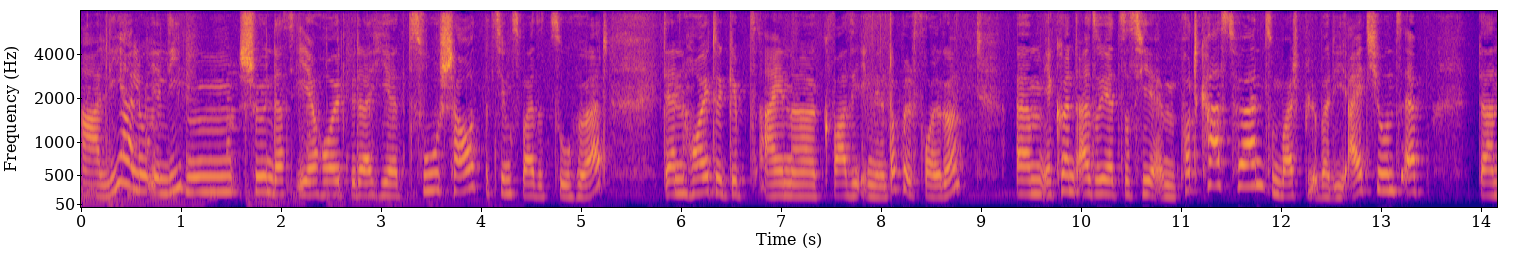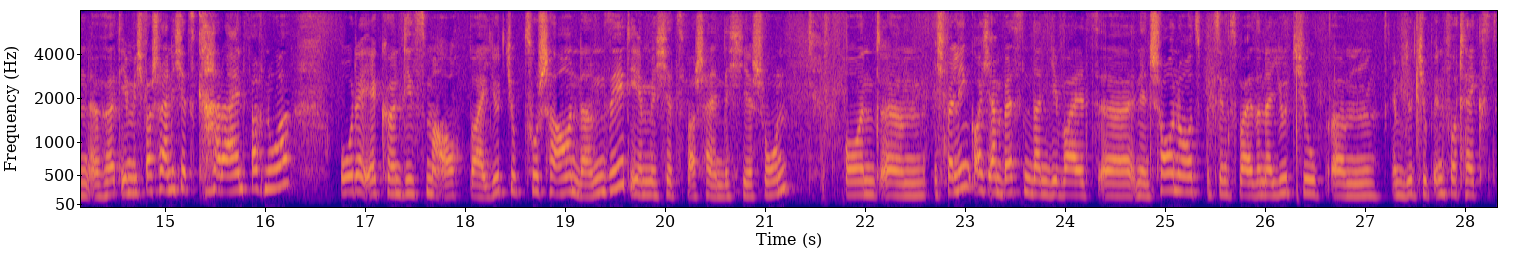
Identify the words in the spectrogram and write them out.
Hallo ihr Lieben, schön, dass ihr heute wieder hier zuschaut bzw. zuhört, denn heute gibt es eine quasi irgendeine Doppelfolge. Ähm, ihr könnt also jetzt das hier im Podcast hören, zum Beispiel über die iTunes-App. Dann äh, hört ihr mich wahrscheinlich jetzt gerade einfach nur. Oder ihr könnt diesmal auch bei YouTube zuschauen, dann seht ihr mich jetzt wahrscheinlich hier schon. Und ähm, ich verlinke euch am besten dann jeweils äh, in den Show Notes beziehungsweise YouTube, ähm, im YouTube-Infotext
